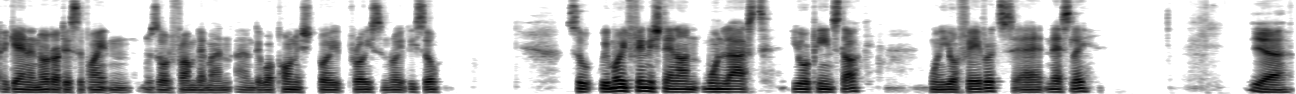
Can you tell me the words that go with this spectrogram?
again, another disappointing result from them, and, and they were punished by Price, and rightly so. So we might finish then on one last European stock, one of your favorites, uh, Nestle. Yeah,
